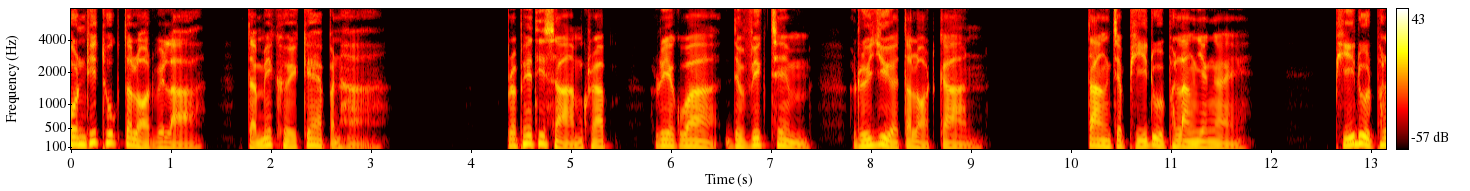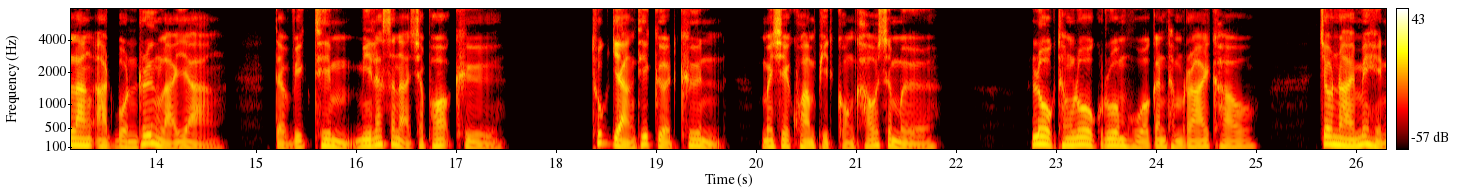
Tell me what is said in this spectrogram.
คนที่ทุกข์ตลอดเวลา แต่ไม่เคยแก้ปัญหา ประเภทที่ 3 ครับ เรียกว่า the victim หรือเหยื่อตลอดการ ต่างจากผีดูดพลังยังไง ผีดูดพลังอาจบ่นเรื่องหลายอย่าง แต่ victim มีลักษณะเฉพาะคือ ทุกอย่างที่เกิดขึ้นไม่ใช่ความผิดของเขาเสมอ โลกทั้งโลกรวมหัวกันทำร้ายเขา เจ้านายไม่เห็น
